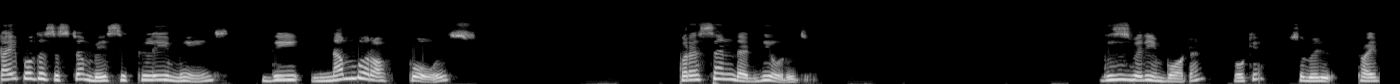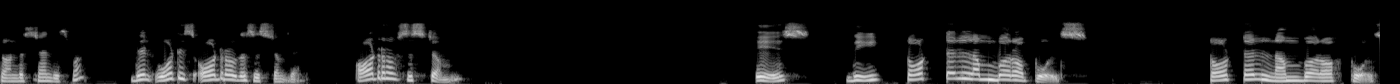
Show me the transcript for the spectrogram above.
type of the system basically means the number of poles present at the origin. This is very important. Okay. So we'll try to understand this one. Then what is order of the system then order of system is the total number of poles. Total number of poles.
